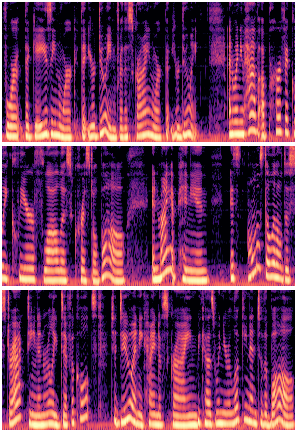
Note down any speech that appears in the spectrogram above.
for the gazing work that you're doing, for the scrying work that you're doing. And when you have a perfectly clear, flawless crystal ball, in my opinion, it's almost a little distracting and really difficult to do any kind of scrying because when you're looking into the ball,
